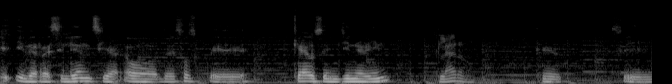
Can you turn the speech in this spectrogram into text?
y de resiliencia o de esos eh, chaos engineering. Claro. Que sí.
